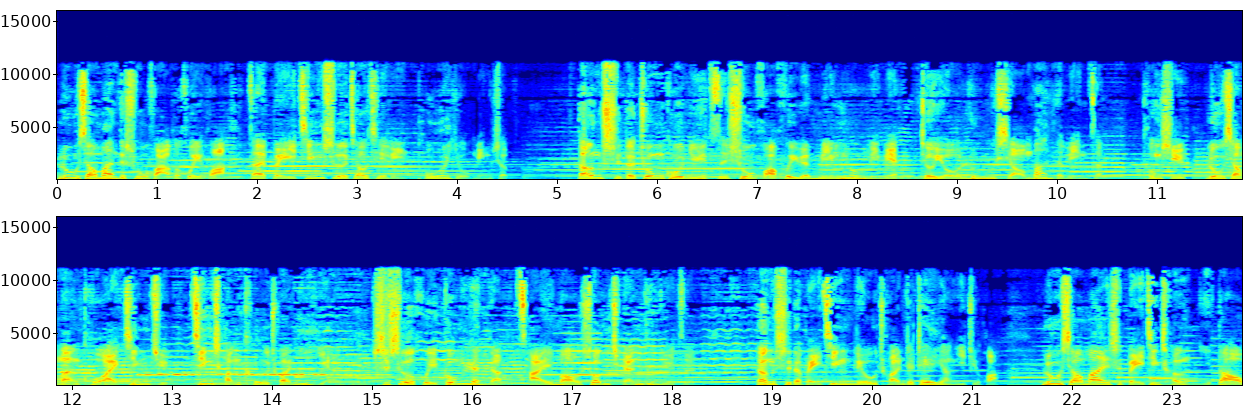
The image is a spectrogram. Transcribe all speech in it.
陆小曼的书法和绘画在北京社交界里颇有名声，当时的《中国女子书画会员名录》里面就有陆小曼的名字。同时，陆小曼酷爱京剧，经常客串义演，是社会公认的才貌双全的女子。当时的北京流传着这样一句话：“陆小曼是北京城一道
